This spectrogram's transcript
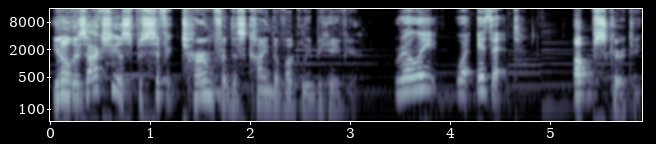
You know, there's actually a specific term for this kind of ugly behavior Really? What is it? upskirting.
